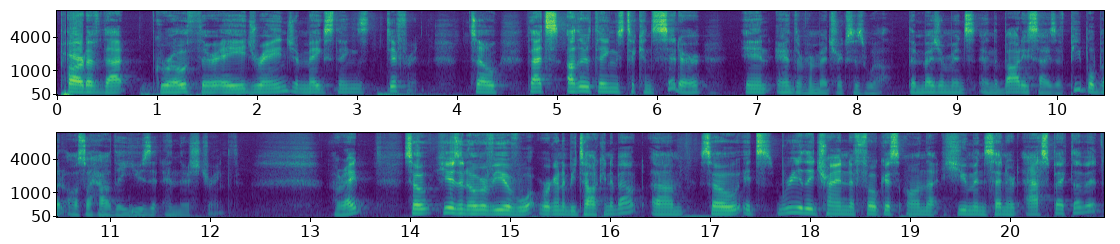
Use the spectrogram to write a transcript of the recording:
part of that growth, their age range, and makes things different. So that's other things to consider in anthropometrics as well. The measurements and the body size of people, but also how they use it and their strength. All right. So here's an overview of what we're going to be talking about. Um, so it's really trying to focus on that human-centered aspect of it.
